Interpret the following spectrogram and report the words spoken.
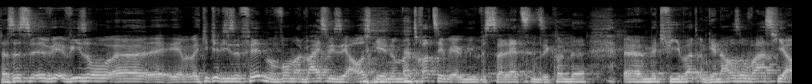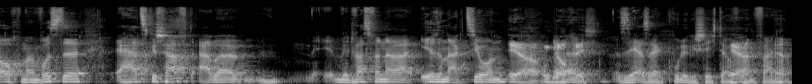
Das ist äh, wie, wie so, äh, es gibt ja diese Filme, wo man weiß, wie sie ausgehen und man trotzdem irgendwie bis zur letzten Sekunde äh, mitfiebert. Und genauso war es hier auch. Man wusste, er hat es geschafft, aber mit was für einer Ehrenaktion. Ja, unglaublich. Äh, sehr, sehr coole Geschichte auf ja, jeden Fall.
